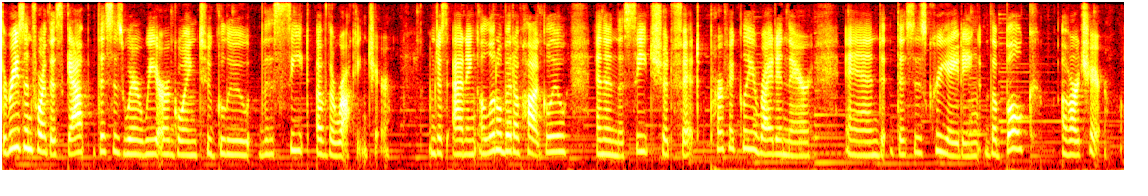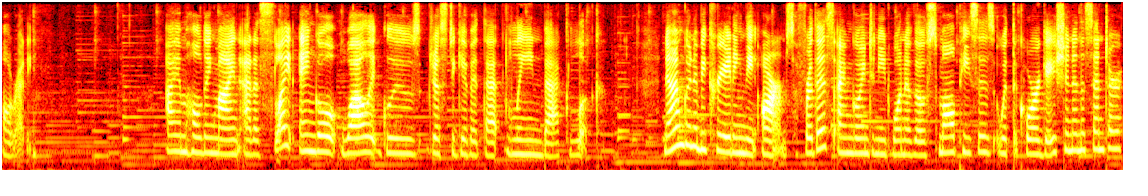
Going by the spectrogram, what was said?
The reason for this gap, this is where we are going to glue the seat of the rocking chair. I'm just adding a little bit of hot glue and then the seat should fit perfectly right in there and this is creating the bulk of our chair already. I am holding mine at a slight angle while it glues just to give it that lean back look. Now I'm going to be creating the arms. For this, I'm going to need one of those small pieces with the corrugation in the center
